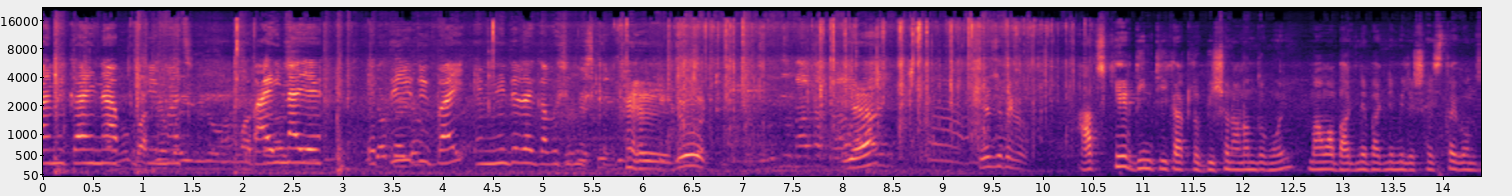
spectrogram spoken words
আমি খাই না পাই না এমনি দেখো আজকের দিনটি কাটলো ভীষণ আনন্দময়। মামা বাগনে বাগনে মিলে শাইস্তাগঞ্জ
